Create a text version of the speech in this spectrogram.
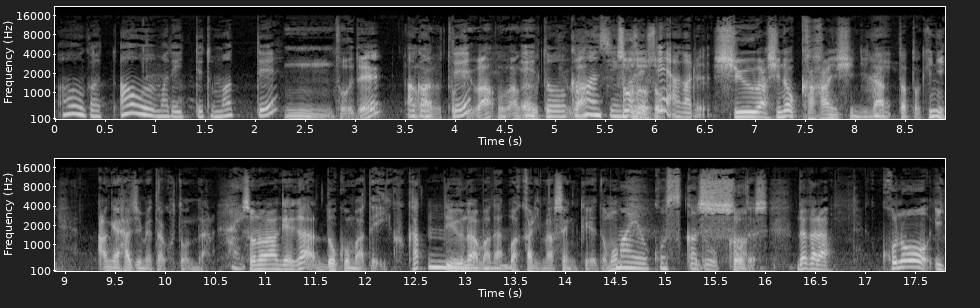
青が、青まで行って止まってうん、それで？上がる時は、上がる時は？えっ、ー、と、下半身が出て上がる。週足の下半身になった時に、上げ始めたことになる、はい、その上げがどこまで行くかっていうのはまだ分かりませんけれども。前を越すかどうか。そうです。だから、この一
